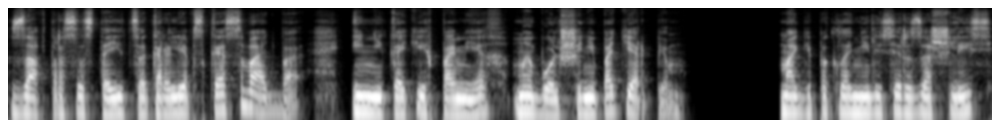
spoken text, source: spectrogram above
Завтра состоится королевская свадьба, и никаких помех мы больше не потерпим». Маги поклонились и разошлись,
